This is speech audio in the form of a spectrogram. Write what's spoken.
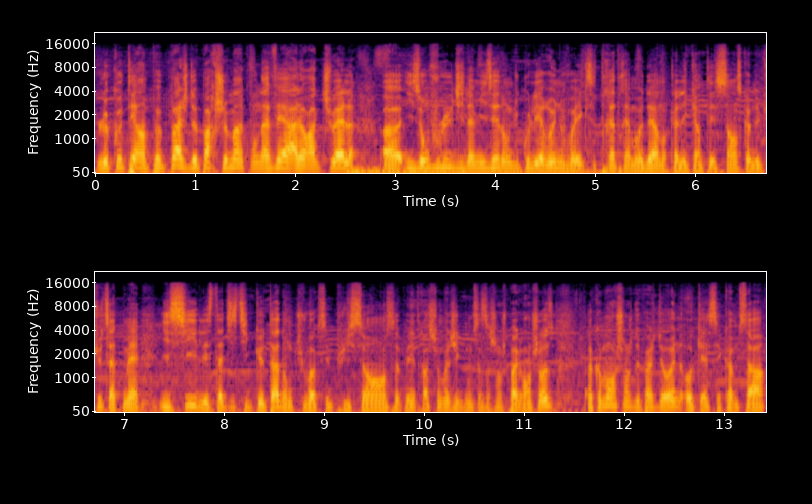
le côté un peu page de parchemin qu'on avait à l'heure actuelle, euh, ils ont voulu le dynamiser, donc du coup les runes, vous voyez que c'est très très moderne. Donc là, les quintessences, comme d'habitude, ça te met ici les statistiques que t'as, donc tu vois que c'est puissance, pénétration magique, donc ça, ça change pas grand chose. Euh, comment on change de page de runes? Ok, c'est comme ça.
